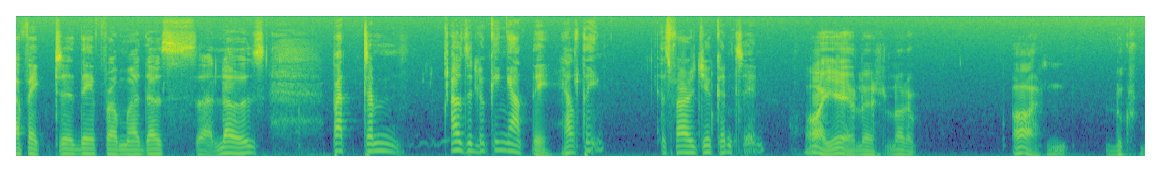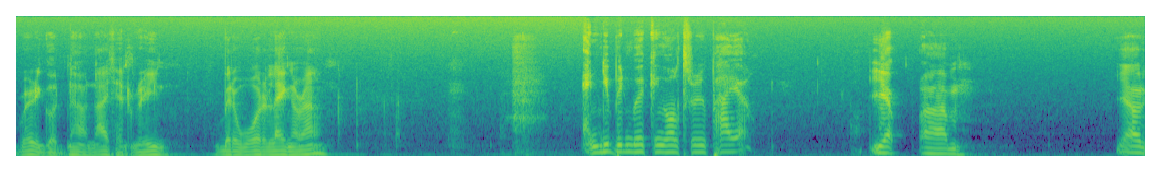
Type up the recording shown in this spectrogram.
effect uh, there from uh, those uh, lows. But um, how's it looking out there? Healthy, as far as you're concerned? Oh yeah, there's a lot of. Oh, looks very good now, nice and green. A Bit of water laying around. And you've been working all through Pio? Yep. Um, yeah,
